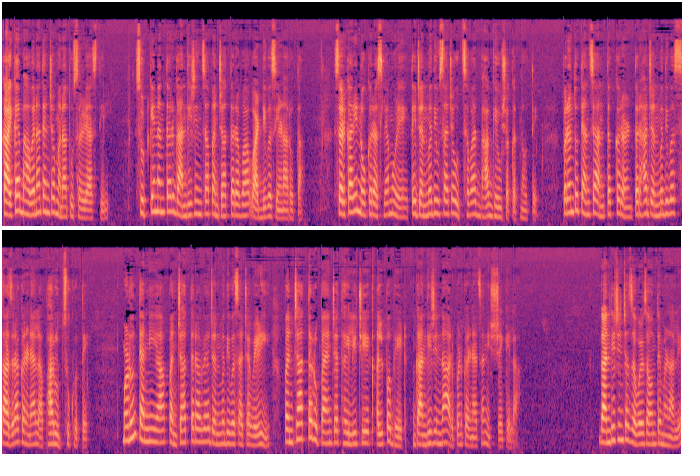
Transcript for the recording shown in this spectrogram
काय काय भावना त्यांच्या मनात उसळल्या असतील? सुटकेनंतर गांधीजींचा पंच्याहत्तरावा वाढदिवस येणार होता. सरकारी नोकर असल्यामुळे ते जन्मदिवसाच्या उत्सवात भाग घेऊ शकत नव्हते. परंतु त्यांचे अंतःकरण तर हा जन्मदिवस साजरा करण्याला फार उत्सुक होते. म्हणून त्यांनी या पंच्याहत्तराव्या जन्मदिवसाच्या वेळी पंच्याहत्तर रुपयांच्या थैलीची एक अल्प भेट गांधीजींना अर्पण करण्याचा निश्चय केला. गांधीजींच्या जवळ जाऊन ते म्हणाले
